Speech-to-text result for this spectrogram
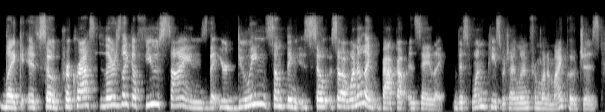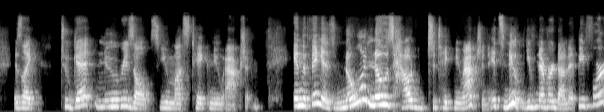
Like it's so procrast there's like a few signs that you're doing something so so i want to like back up and say like this one piece which i learned from one of my coaches is like to get new results you must take new action. And the thing is no one knows how to take new action. It's new. You've never done it before.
